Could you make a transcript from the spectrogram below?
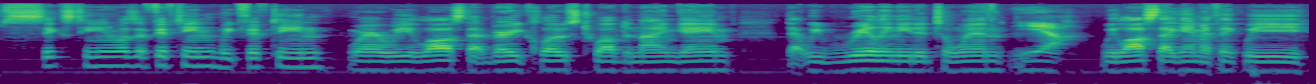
16 was it 15 week 15 where we lost that very close 12 to 9 game that we really needed to win Yeah. We lost that game i think we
